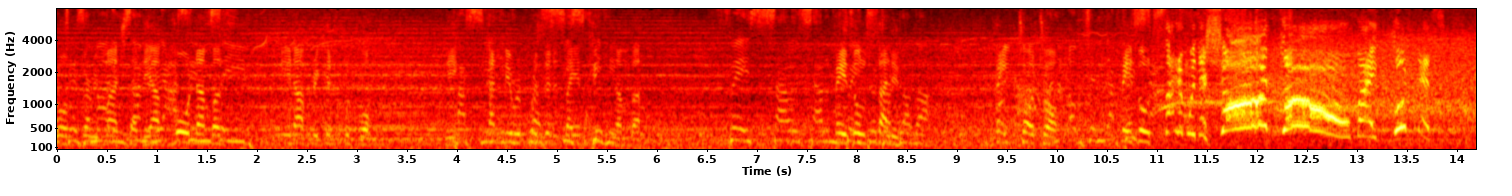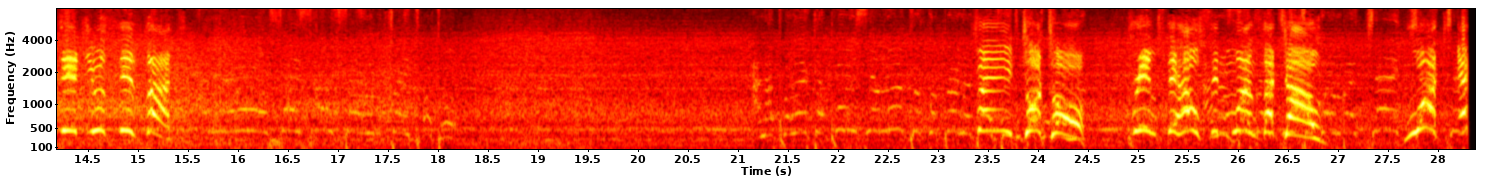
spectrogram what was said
grown very much that they have more numbers in African football. They can be represented by a big number. Feisal Salum. Fei Toto. Feisal Salum with a shot! Oh my goodness! Did you see that? Fei Toto brings the house in Mwanza down. What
